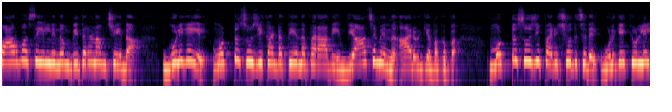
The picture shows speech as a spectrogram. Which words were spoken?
ഫാർമസിയിൽ നിന്നും വിതരണം ചെയ്ത ഗുളികയിൽ മുട്ടുസൂചി കണ്ടെത്തിയെന്ന പരാതി വ്യാജമെന്ന് ആരോഗ്യ വകുപ്പ് മുട്ടുസൂചി പരിശോധിച്ചതിൽ ഗുളികയ്ക്കുള്ളിൽ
